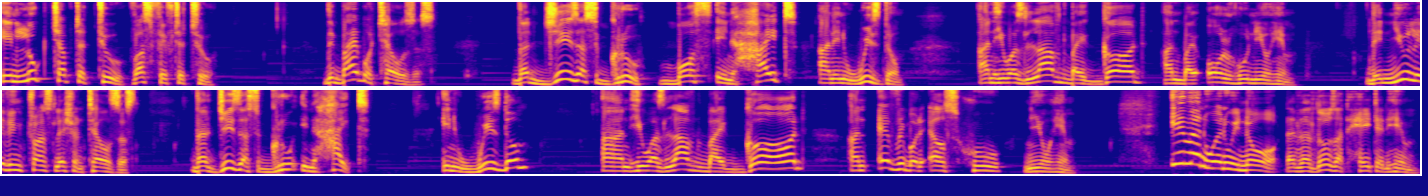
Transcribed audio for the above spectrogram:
In Luke chapter 2, verse 52, the Bible tells us that Jesus grew both in height and in wisdom, and he was loved by God and by all who knew him. The New Living Translation tells us that Jesus grew in height, in wisdom, and he was loved by God and everybody else who knew him. Even when we know that those that hated him,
